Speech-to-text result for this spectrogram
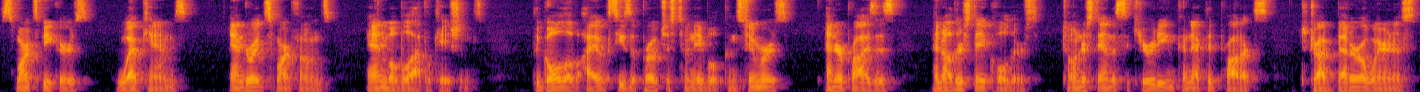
smart speakers, webcams, Android smartphones, and mobile applications. The goal of IOXT's approach is to enable consumers, enterprises, and other stakeholders to understand the security and connected products to drive better awareness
